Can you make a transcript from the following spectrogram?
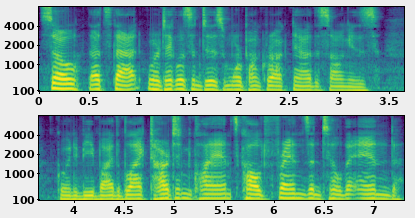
So that's that. We're going to take a listen to some more punk rock now. The song is going to be by the Black Tartan Clan. It's called Friends Until the End.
